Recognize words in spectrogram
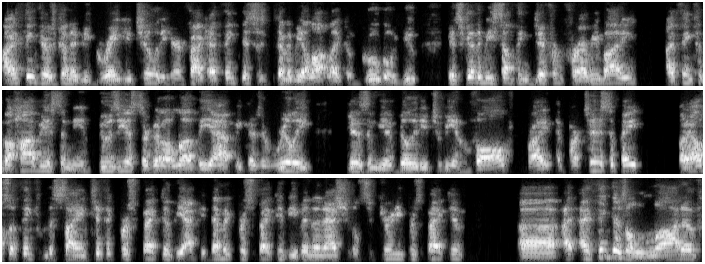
I think there's going to be great utility here. In fact, I think this is going to be a lot like a Google. You, it's going to be something different for everybody. I think for the hobbyists and the enthusiasts, they're going to love the app because it really gives them the ability to be involved, right, and participate. But I also think from the scientific perspective, the academic perspective, even the national security perspective, uh, I, I think there's a lot of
